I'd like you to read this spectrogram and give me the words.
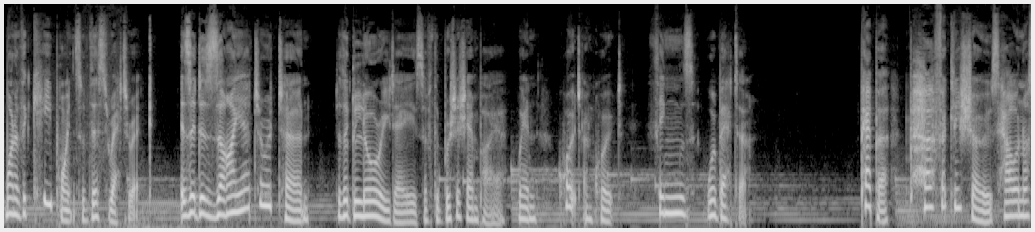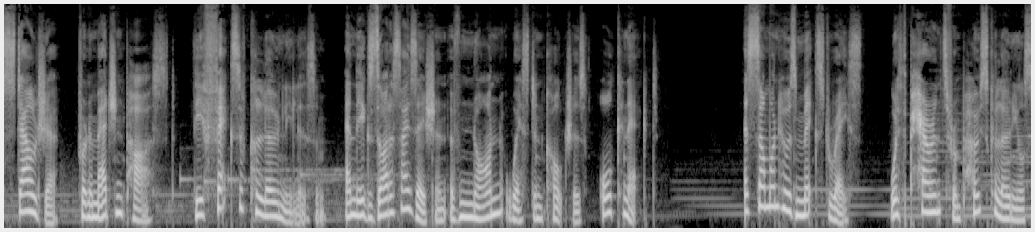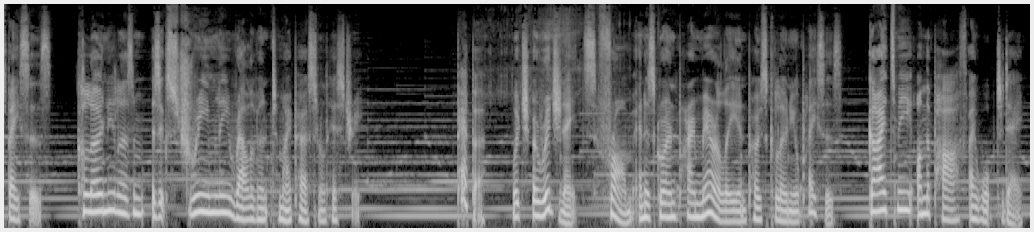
One of the key points of this rhetoric is a desire to return to the glory days of the British Empire when, quote unquote, things were better. Pepper perfectly shows how a nostalgia for an imagined past, the effects of colonialism, and the exoticization of non Western cultures all connect. As someone who is mixed race, with parents from post colonial spaces, colonialism is extremely relevant to my personal history. Pepper which originates from and has grown primarily in post colonial places, guides me on the path I walk today.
